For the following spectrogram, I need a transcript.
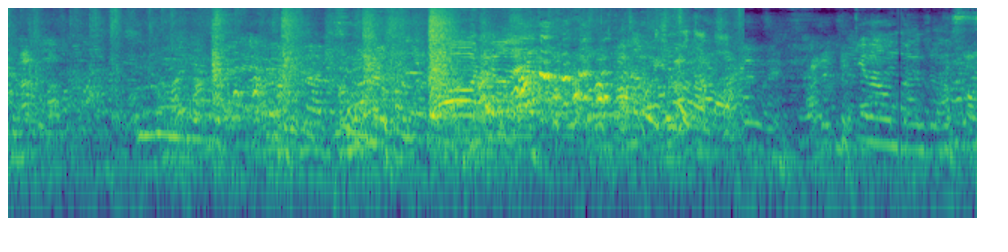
시원하다. 늦게 나온다는 줄 알았어.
